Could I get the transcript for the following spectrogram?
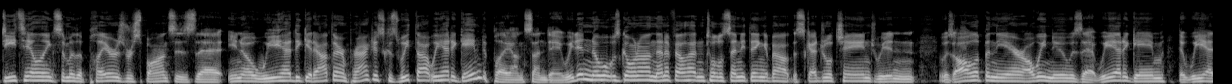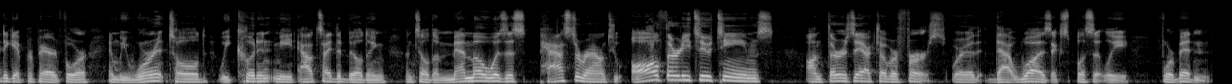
detailing some of the players' responses that, you know, we had to get out there and practice because we thought we had a game to play on Sunday. We didn't know what was going on. The NFL hadn't told us anything about the schedule change. We didn't, it was all up in the air. All we knew was that we had a game that we had to get prepared for, and we weren't told we couldn't meet outside the building until the memo was passed around to all 32 teams on Thursday, October 1st, where that was explicitly forbidden.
